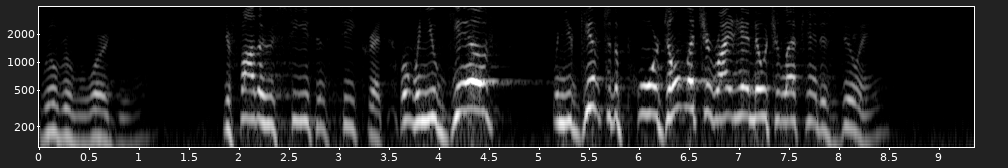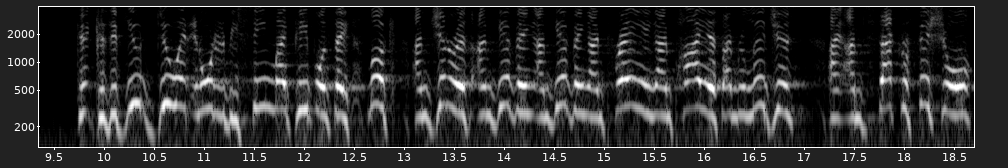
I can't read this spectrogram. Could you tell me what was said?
Will reward you. Your Father who sees in secret. When you give, when you give to the poor, don't let your right hand know what your left hand is doing. Because if you do it in order to be seen by people and say, look, I'm generous, I'm giving, I'm giving, I'm praying, I'm pious, I'm religious, I, am sacrificial,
